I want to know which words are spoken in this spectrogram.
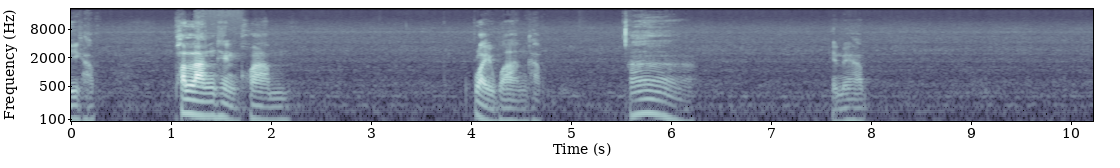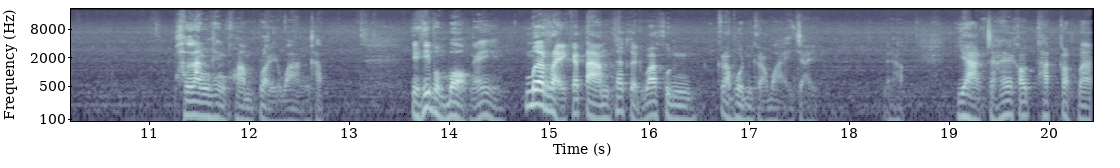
นี้ครับ พลังแห่งความปล่อยวางครับอ่าเห็นไหมครับ พลังแห่งความปล่อยวางครับ อย่างที่ผมบอกไง เมื่อไหร่ก็ตามถ้าเกิดว่าคุณกระบนกระวายใจนะครับ อยากจะให้เขาทักกลับมา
